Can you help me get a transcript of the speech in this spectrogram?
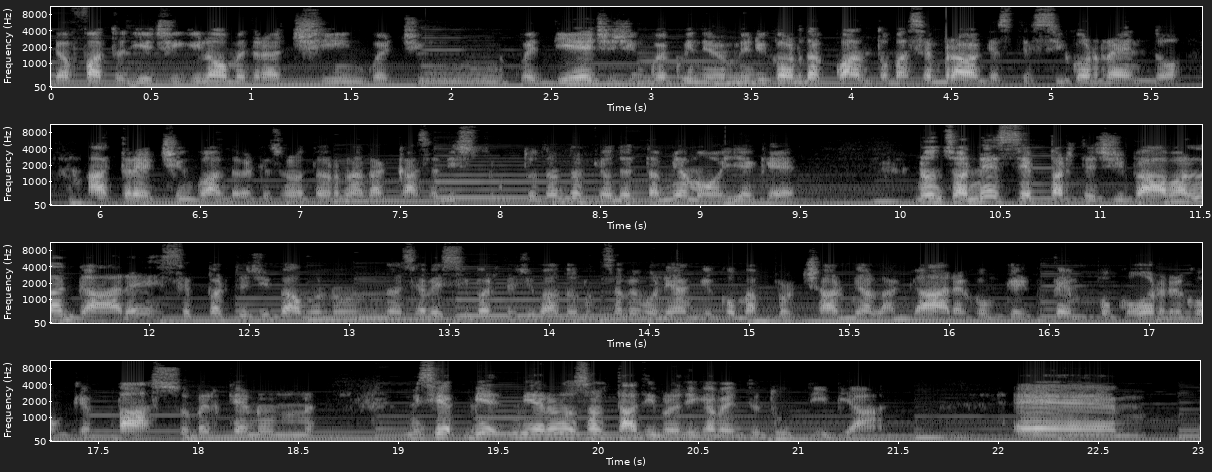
e ho fatto 10 km a 5, 5, 10, 5, quindi non mi ricordo a quanto, ma sembrava che stessi correndo a 3,50 perché sono tornato a casa distrutto, tanto che ho detto a mia moglie che non so né se partecipavo alla gara e se partecipavo non, se avessi partecipato non sapevo neanche come approcciarmi alla gara, con che tempo correre, con che passo, perché non, mi, si, mi, mi erano saltati praticamente tutti i piani. E, ehm,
